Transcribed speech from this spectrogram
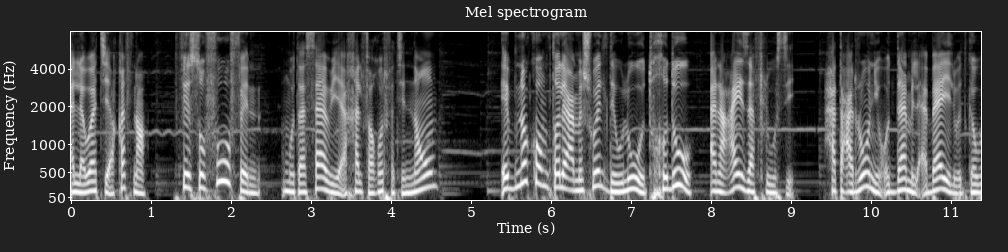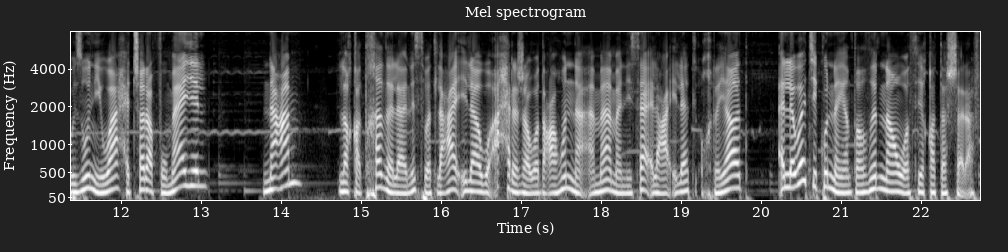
اللواتي يقفن في صفوف متساوية خلف غرفة النوم. ابنكم طلع مش ولد ولود. خدوه أنا عايزة فلوسي. حتعروني قدام الأبايل وتجوزوني واحد شرفه مايل نعم لقد خذل نسوة العائلة وأحرج وضعهن أمام نساء العائلات الأخريات اللواتي كن ينتظرن وثيقة الشرف.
